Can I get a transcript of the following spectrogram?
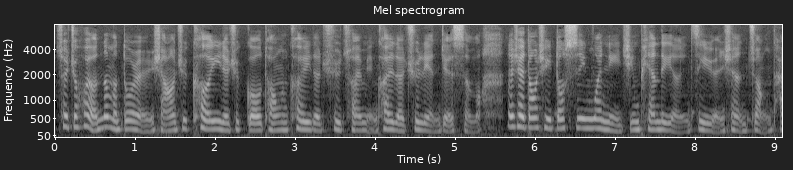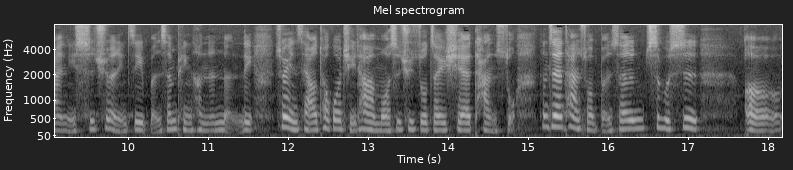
所以就会有那么多人想要去刻意的去沟通、刻意的去催眠、刻意的去连接什么那些东西，都是因为你已经偏离了你自己原先的状态，你失去了你自己本身平衡的。能力，所以你才要透过其他的模式去做这一些探索。那这些探索本身是不是，呃，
